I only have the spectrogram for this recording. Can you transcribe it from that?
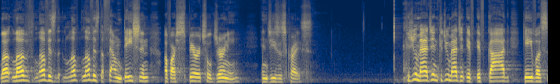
Love, love, love, is the, love, love is the foundation of our spiritual journey in Jesus Christ. Could you imagine? Could you imagine if, if God gave us,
